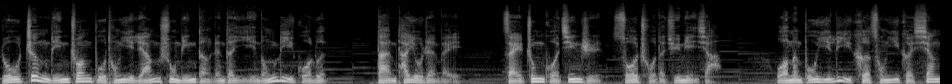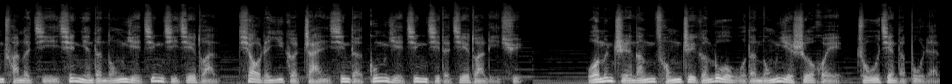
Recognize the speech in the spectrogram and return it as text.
如郑林庄不同意梁漱溟等人的以农立国论。但他又认为，在中国今日所处的局面下，我们不宜立刻从一个相传了几千年的农业经济阶段跳人一个崭新的工业经济的阶段里去。我们只能从这个落伍的农业社会逐渐的步人，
